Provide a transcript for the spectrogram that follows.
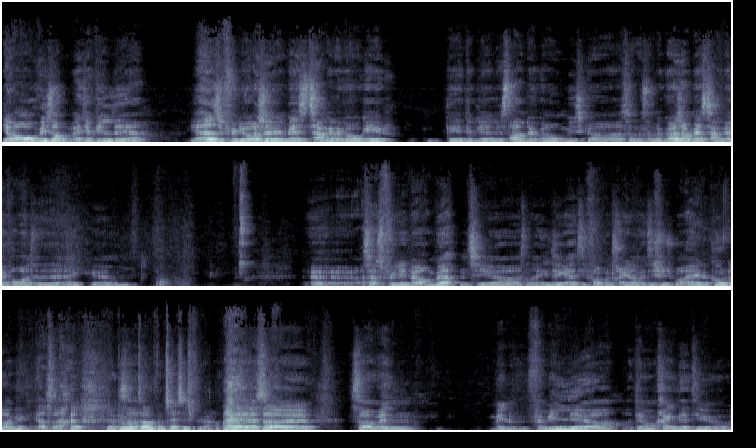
jeg var overbevist om, at jeg ville det, ja. Jeg havde selvfølgelig også en masse tanker, der går, okay, det, det bliver lidt stramt økonomisk, og sådan, så man gør sig en masse tanker i forhold til det der, ikke? Øhm, øh, og så er selvfølgelig, hvad omverdenen siger, og sådan noget. En ting er, at de folk, man træner med, de synes jo bare, hey, det er cool nok, ikke? Altså, Ja, du så, er en fantastisk fyr. ja, ja, så, øh, så men, men familie og, og dem omkring det, de er jo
